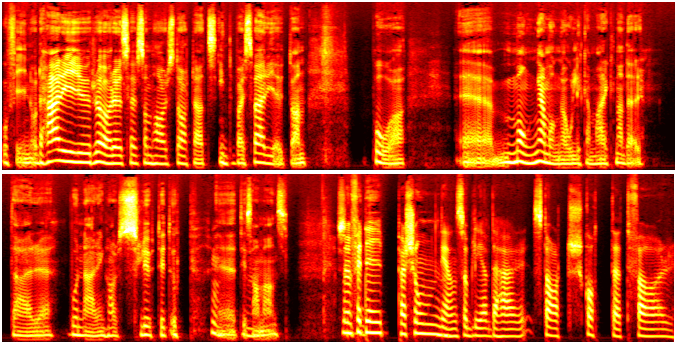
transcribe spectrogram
och fin. Och Det här är ju rörelser som har startats inte bara i Sverige utan på eh, många, många olika marknader där eh, vår näring har slutit upp eh, mm. Men för dig personligen så blev det här startskottet för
